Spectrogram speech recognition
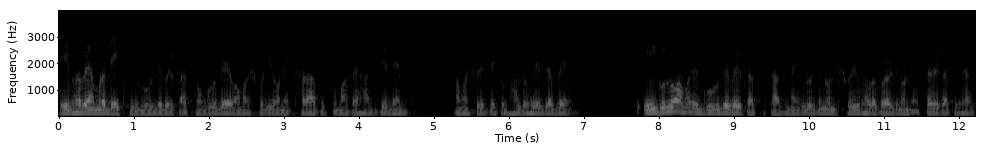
তো এইভাবে আমরা দেখি গুরুদেবের কাছেও, গুরুদেব, আমার শরীর অনেক খারাপ, একটু মাথায় হাত দিয়ে দেন, আমার শরীরটা একটু ভালো হয়ে যাবে। তো এইগুলো আমাদের গুরুদেবের কাছে কাজ না। এগুলোর জন্য শরীর ভালো করার জন্য ডাক্তারের কাছে যাব।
